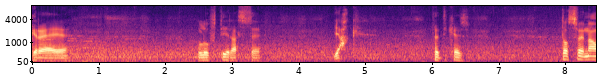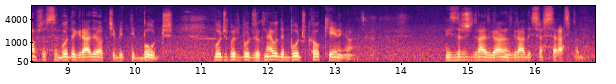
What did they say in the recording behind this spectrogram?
greje, luftira se, jak To ti kažem. To sve nao što se bude gradilo će biti buđ. Buđ, buđ, buđ, dok ne bude buđ kao u Kini. Izdrži 20 godina zgrada i sve se raspada.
